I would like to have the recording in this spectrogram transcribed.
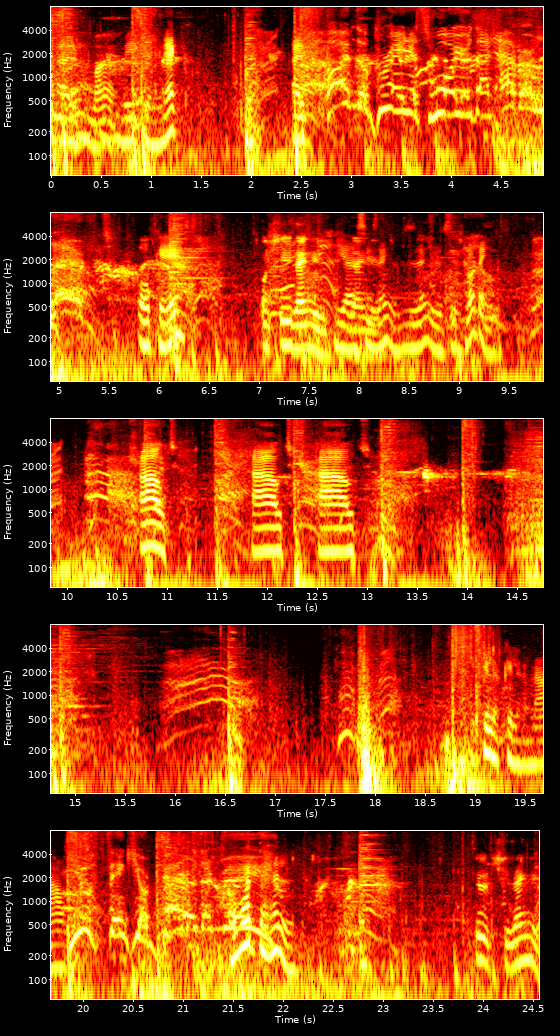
I'll mind. break your neck. I'll, I'm the greatest warrior that ever lived! okay. Oh, she's angry. Yeah, she's angry. She's angry. She's not angry. Ouch. Ouch. Ouch. Kill her, kill her now. You think you're better than me? Oh, what the hell? Dude, she's angry.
